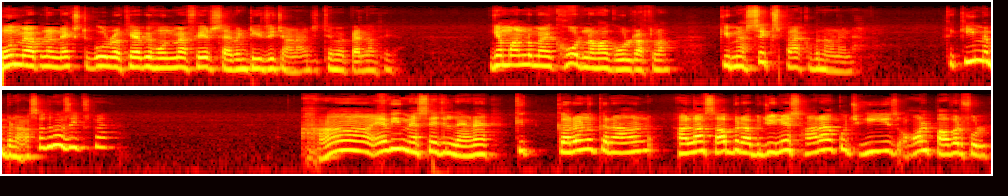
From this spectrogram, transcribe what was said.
ਹੁਣ ਮੈਂ ਆਪਣਾ ਨੈਕਸਟ ਗੋਲ ਰੱਖਿਆ ਵੀ ਹੁਣ ਮੈਂ ਫਿਰ 70s ਵਿੱਚ ਆਣਾ ਜਿੱਥੇ ਮੈਂ ਪਹਿਲਾਂ ਸੀ। ਜਾਂ ਮੰਨ ਲਓ ਮੈਂ ਇੱਕ ਹੋਰ ਨਵਾਂ ਗੋਲ ਰੱਖ ਲਾਂ ਕਿ ਮੈਂ 6 ਪੈਕ ਬਣਾਉਣਾ ਹੈ ਤੇ ਕੀ ਮੈਂ ਬਣਾ ਸਕਦਾ 6 ਪੈਕ ਹਾਂ, ਇਹ ਵੀ ਮੈਸੇਜ ਲੈਣਾ ਕਿ ਕਰਨ ਕਰਾਨ ਹਾਲਾ ਸਭ ਰੱਬ ਜੀ ਨੇ ਸਾਰਾ ਕੁਝ ਹੀ ਇਜ਼ ਆਲ ਪਾਵਰਫੁਲ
